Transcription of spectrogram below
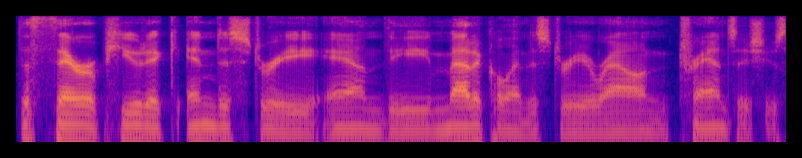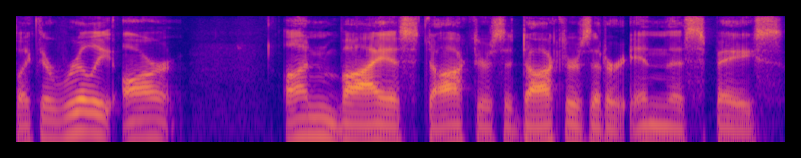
the therapeutic industry and the medical industry around trans issues? Like there really aren't unbiased doctors. The doctors that are in this space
